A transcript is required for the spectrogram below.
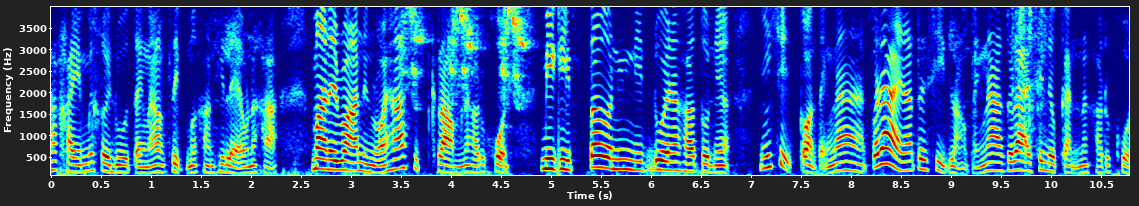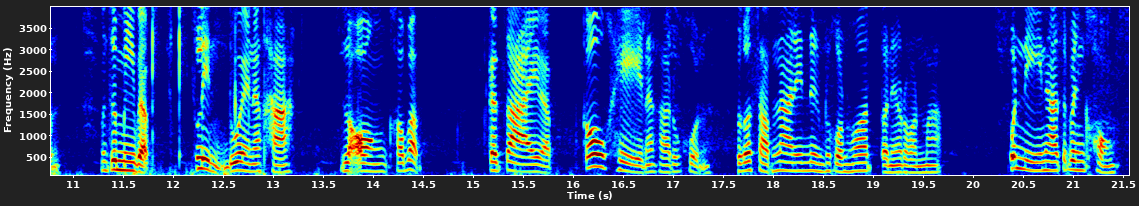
ถ้าใครไม่เคยดูแต่งหน้าหลักสิบเมื่อครั้งที่แล้วนะคะ มาในราา150 กรัมนะคะทุกคน มีกลิตเตอร์นิดๆด้วยนะคะ ตัวนี้ยยิ่ฉีดก่อนแต่งหน้าก็ได้นะ แต่ฉีดหลังแต่งหน้าก็ได้เช่นเดียวกันนะคะ ทุกคน มันจะมีแบบกลิ่นด้วยนะคะ ละอองเขาแบบกระจายแบบก็โอเคนะคะ ทุกคน แล้วก็ซับหน้านิดนึงทุกคน เพราะว่าตอนนี้ร้อนมาก วันนี้นะคะจะเป็นของโซ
